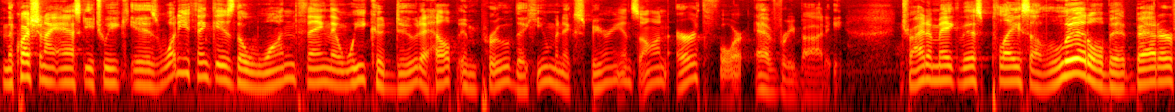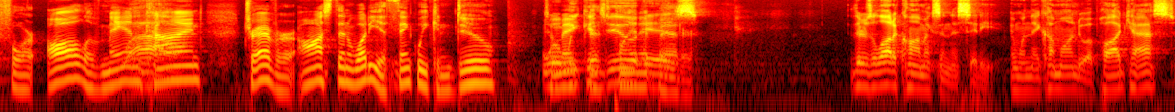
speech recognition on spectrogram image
And the question I ask each week is what do you think is the one thing that we could do to help improve the human experience on Earth for everybody? Try to make this place a little bit better for all of mankind. Trevor, Austin, what do you think we can do to what we make could this do planet is better? there's a lot of comics in this city, and when they come onto a podcast,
